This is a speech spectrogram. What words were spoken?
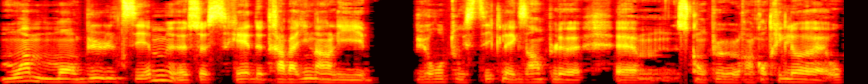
Moi, mon but ultime, ce serait de travailler dans les bureaux touristiques, l'exemple, ce qu'on peut rencontrer là au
